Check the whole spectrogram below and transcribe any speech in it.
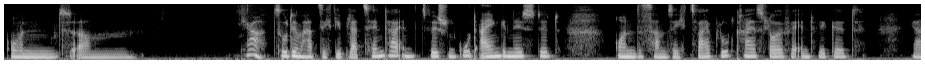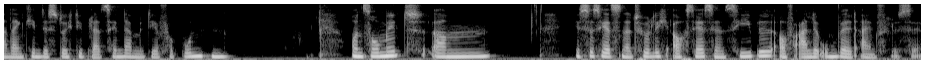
Und ähm, ja, zudem hat sich die Plazenta inzwischen gut eingenistet und es haben sich zwei Blutkreisläufe entwickelt. Ja, dein Kind ist durch die Plazenta mit dir verbunden. Und somit ähm, ist es jetzt natürlich auch sehr sensibel auf alle Umwelteinflüsse,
